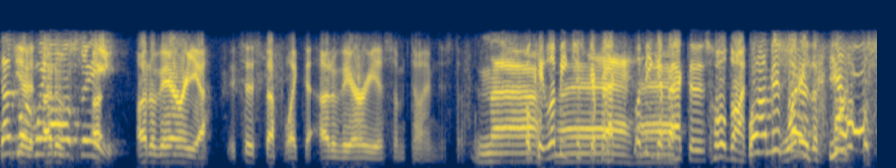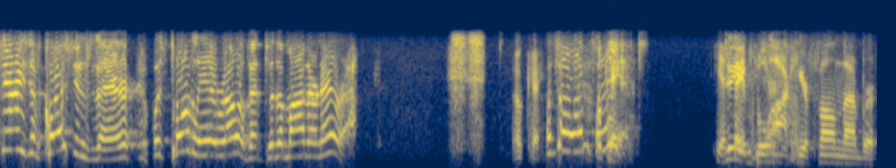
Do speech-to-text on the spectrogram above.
That's yeah, what we out all of, see. Uh, out of area. It says stuff like that. Out of area sometimes and stuff. Like Nah. Okay, let me just get back. Let me get back to this. Hold on. Well, I'm just what saying, the your whole series of questions there was totally irrelevant to the modern era. Okay. That's all I'm saying. Okay. Yeah, Do you block your phone number?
